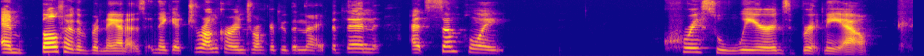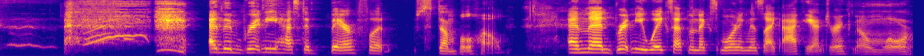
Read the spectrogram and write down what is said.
and both are the bananas, and they get drunker and drunker through the night. But then at some point, Chris weirds Britney out and then Britney has to barefoot stumble home. And then Britney wakes up the next morning and is like, I can't drink no more.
